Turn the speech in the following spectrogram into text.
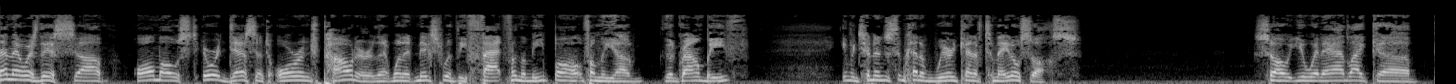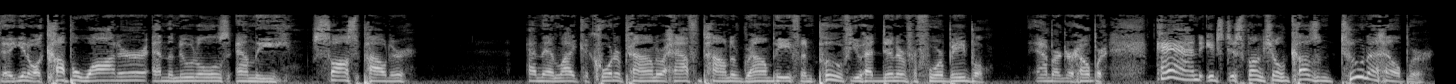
then there was this uh, almost iridescent orange powder that when it mixed with the fat from the meatball, from the, uh, the ground beef, it would turn into some kind of weird kind of tomato sauce. So you would add like, uh, you know, a cup of water and the noodles and the sauce powder and then like a quarter pound or a half a pound of ground beef and poof, you had dinner for four people. Hamburger helper. And its dysfunctional cousin, tuna helper.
